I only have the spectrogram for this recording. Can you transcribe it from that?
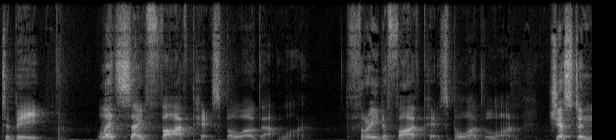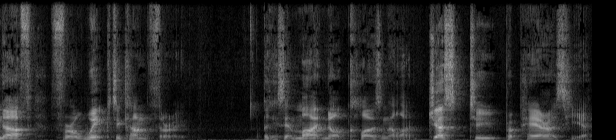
to be, let's say, five pips below that line. Three to five pips below the line. Just enough for a wick to come through because it might not close on that line. Just to prepare us here.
